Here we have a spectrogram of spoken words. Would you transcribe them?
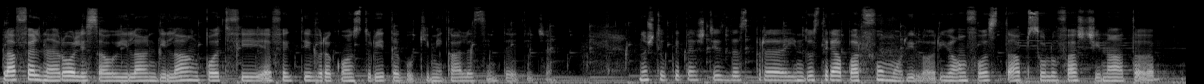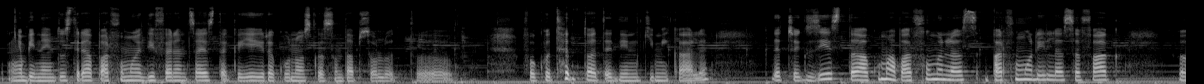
La fel, neroli sau ilang-ilang pot fi efectiv reconstruite cu chimicale sintetice. Nu știu câte știți despre industria parfumurilor. Eu am fost absolut fascinată. Bine, industria parfumului, diferența este că ei recunosc că sunt absolut uh, făcute toate din chimicale. Deci există, acum parfumurile, parfumurile se fac uh,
